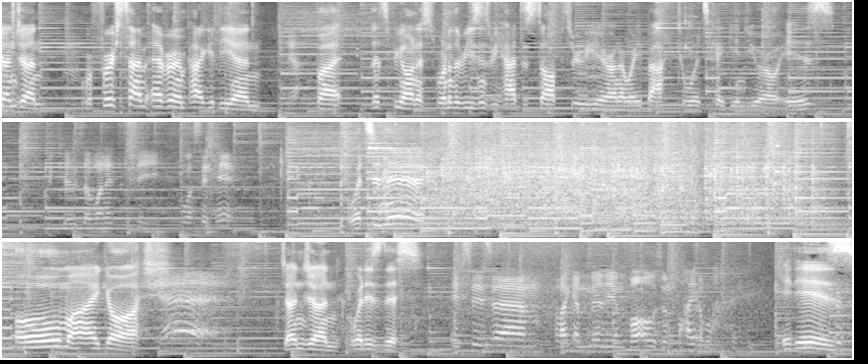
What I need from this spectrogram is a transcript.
Okay, Jun Jun, we're first time ever in Pagadian, Yeah. but let's be honest, one of the reasons we had to stop through here on our way back towards Cagayan de Oro is Because I wanted to see what's in here. what's in there? Oh my gosh. Yeah. Jun Jun, what is this? This is um, like a million bottles of fighter wine. It is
